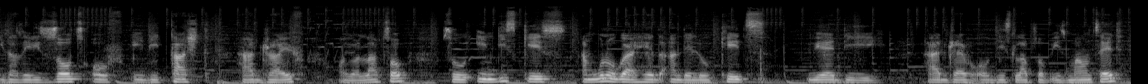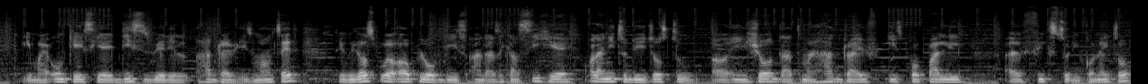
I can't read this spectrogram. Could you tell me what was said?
is as a result of a detached hard drive on your laptop. So in this case i'm to go ahead and locate where the hard drive of this laptop is mounted. In my own case here this is where the hard drive is mounted. So you can just upload this and as you can see here all i need to do is just to uh, ensure that my hard drive is properly uh, fixed to the connector.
